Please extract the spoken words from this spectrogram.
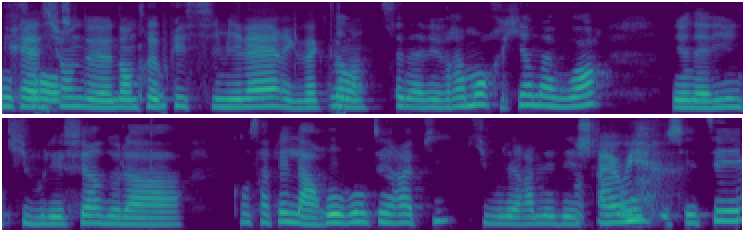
création d'entreprises similaires, exactement. Non, ça n'avait vraiment rien à voir. Il y en avait une qui voulait faire de la, qu'on s'appelait la ronron thérapie, qui voulait ramener des chiens ah dans oui. la société.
